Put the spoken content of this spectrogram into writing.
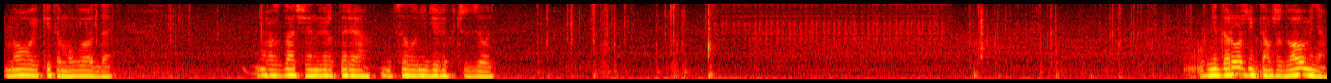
Новые какие-то могу отдать. Раздача инвентаря. Целую неделю хочу сделать. Внедорожник там же два у меня.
